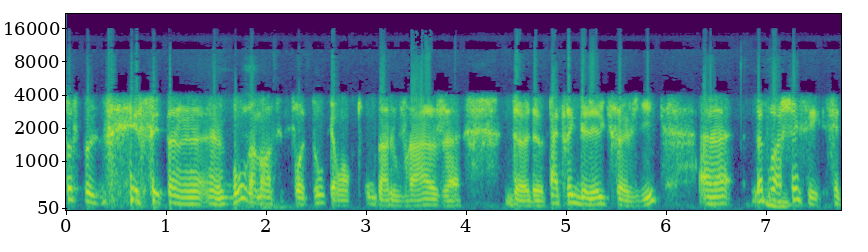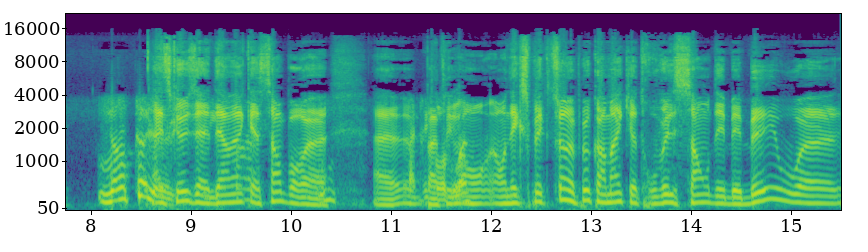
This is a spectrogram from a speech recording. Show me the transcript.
Ça, je peux le dire, c'est un, beau romancier de photos qu'on retrouve dans l'ouvrage de, de Patrick Delisle-Crevier. Euh, le prochain, c'est. Excuse, dernière question pour euh, euh, Patrick. on, explique-tu un peu comment il a trouvé le son des bébés ou euh,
